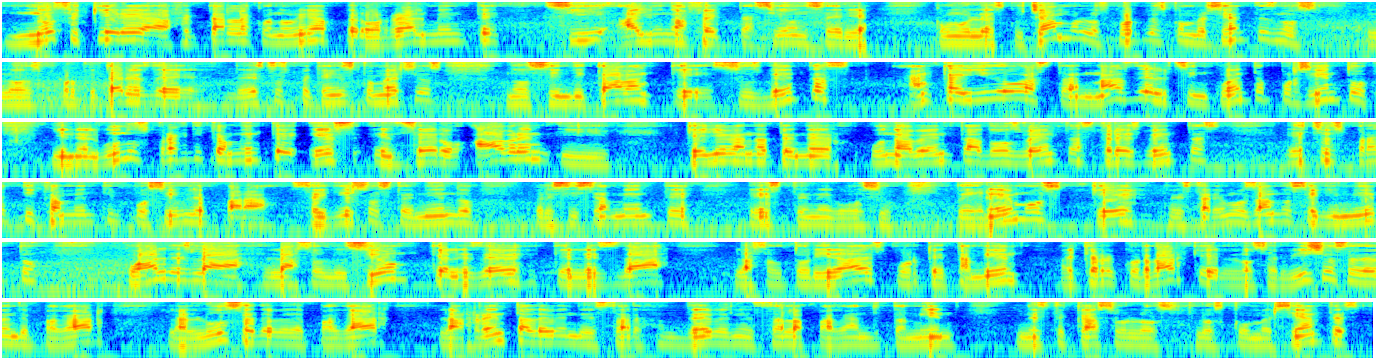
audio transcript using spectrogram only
no se quiere afectar la economía, pero realmente sí hay una afectación seria. Como lo escuchamos, los propios comerciantes, los propietarios de, de estos pequeños comercios nos indicaban que sus ventas han caído hasta más del 50% y en algunos prácticamente es en cero. Abren y ¿qué llegan a tener? Una venta, dos ventas, tres ventas. Esto es prácticamente imposible para seguir sosteniendo precisamente este negocio. Veremos que estaremos dando seguimiento. ¿Cuál es la, la solución que les, debe, que les da las autoridades, porque también hay que recordar que los servicios se deben de pagar, la luz se debe de pagar, la renta deben de estar, deben de estarla pagando también, en este caso los, los comerciantes.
